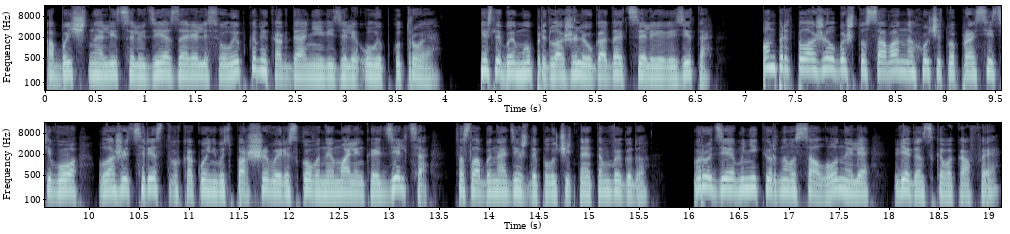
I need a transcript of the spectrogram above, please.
Обычно лица людей озарялись улыбками, когда они видели улыбку Троя. Если бы ему предложили угадать цель ее визита, он предположил бы, что Саванна хочет попросить его вложить средства в какое-нибудь паршивое рискованное маленькое дельце со слабой надеждой получить на этом выгоду — вроде маникюрного салона или веганского кафе.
